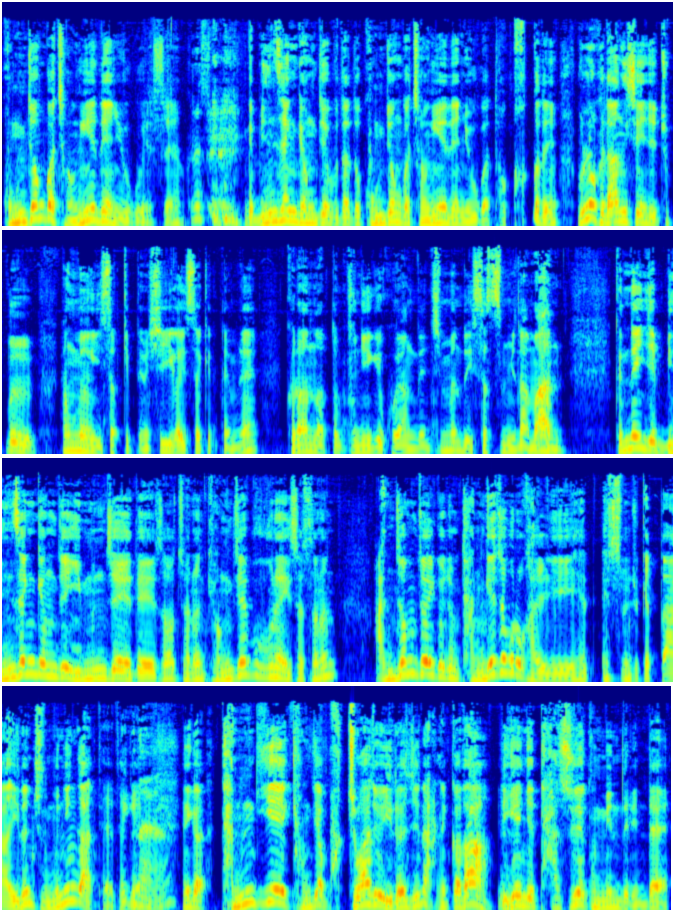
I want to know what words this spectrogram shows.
공정과 정의에 대한 요구였어요. 그렇습니다. 그러니까 민생 경제보다도 공정과 정의에 대한 요구가 더 컸거든요. 물론 그 당시에 이제 촛불 혁명이 있었기 때문에 시기가 있었기 때문에 그런 어떤 분위기 고양된 측면도 있었습니다만 근데 이제 민생 경제 이 문제에 대해서 저는 경제 부분에 있어서는 안정적이고 좀 단계적으로 관리했으면 좋겠다 이런 주문인 것 같아요. 되게 네. 그러니까 단기에 경제가 막 좋아지고 이러지는 않을 거다. 이게 음. 이제 다수의 국민들인데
